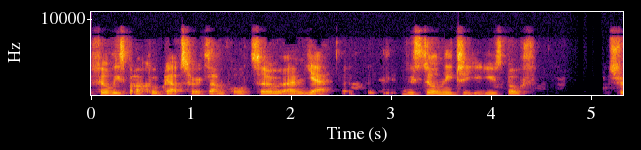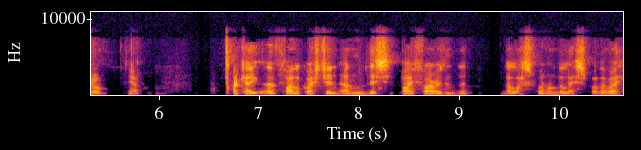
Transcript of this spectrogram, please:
fill these barcode gaps, for example. So um, yeah, we still need to use both. Sure. Yeah. Okay, uh, final question, and this by far isn't the, the last one on the list, by the way,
